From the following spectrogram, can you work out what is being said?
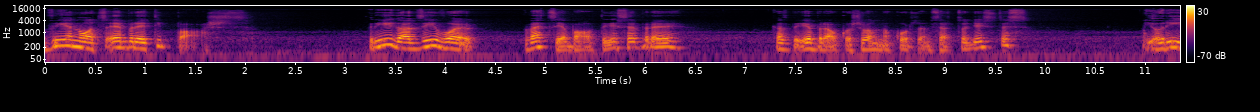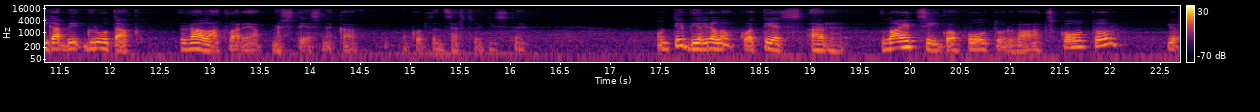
vienots ebreju tipāžs. Rīgā dzīvoja vecie Baltijas ebreji, kas bija iebraukuši vēl no kurzemes hercoģistes, jo Rīgā bija grūtāk vēlāk varēja apmesties nekā kurzemes arcveģistē. Un tie bija lielākoties ar laicīgo kultūru, vācu kultūru, jo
